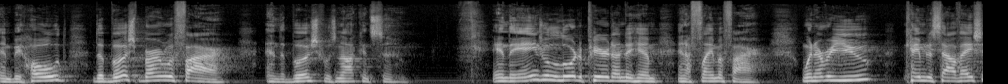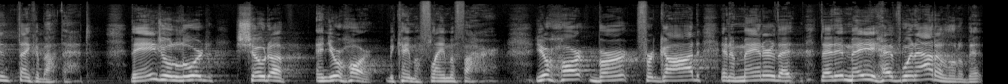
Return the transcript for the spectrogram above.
and behold, the bush burned with fire, and the bush was not consumed. And the angel of the Lord appeared unto him in a flame of fire. Whenever you came to salvation, think about that. The angel of the Lord showed up, and your heart became a flame of fire. Your heart burnt for God in a manner that, that it may have went out a little bit.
